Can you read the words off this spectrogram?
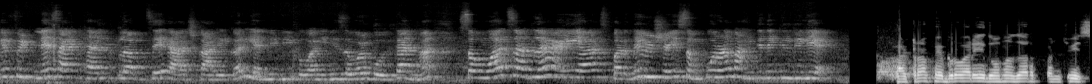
K fitness and health क्लबचे राज कारेकर यांनी दीपवाहिनी जवळ बोलताना संवाद साधलाय आणि या स्पर्धेविषयी संपूर्ण माहिती देखील दिली आहे. अठरा फेब्रुवारी दोन हजार पंचवीस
